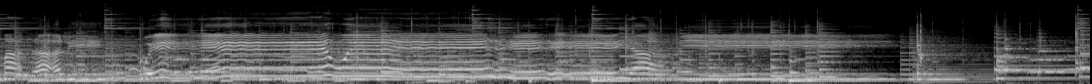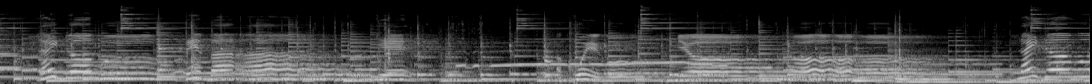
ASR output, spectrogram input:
မ္မဒါလီဝေးဝေးရပြီလိုက်တော်မူသင်ပါရဲ့အခွင့်ကိုမျောလိုက်တော်မူ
